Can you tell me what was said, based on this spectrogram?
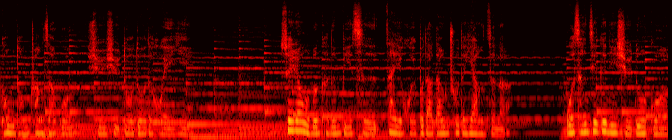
共同创造过许许多多的回忆。虽然我们可能彼此再也回不到当初的样子了，我曾经跟你许诺过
